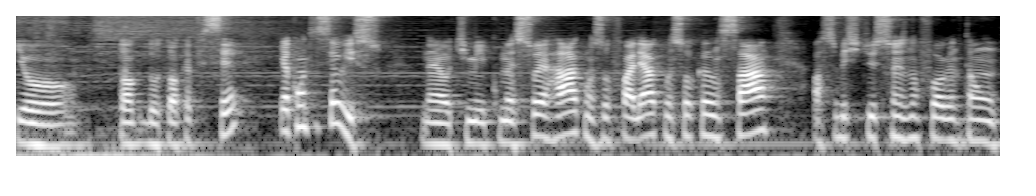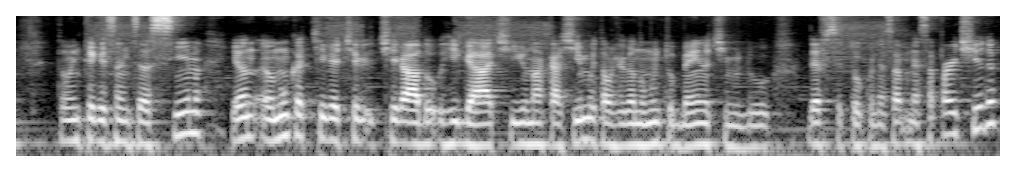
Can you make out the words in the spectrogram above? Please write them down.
do, do Toque FC e aconteceu isso. Né, o time começou a errar, começou a falhar, começou a cansar, as substituições não foram tão, tão interessantes acima. Eu, eu nunca teria tirado o Higati e o Nakajima, que estavam jogando muito bem no time do Tokyo nessa, nessa partida,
